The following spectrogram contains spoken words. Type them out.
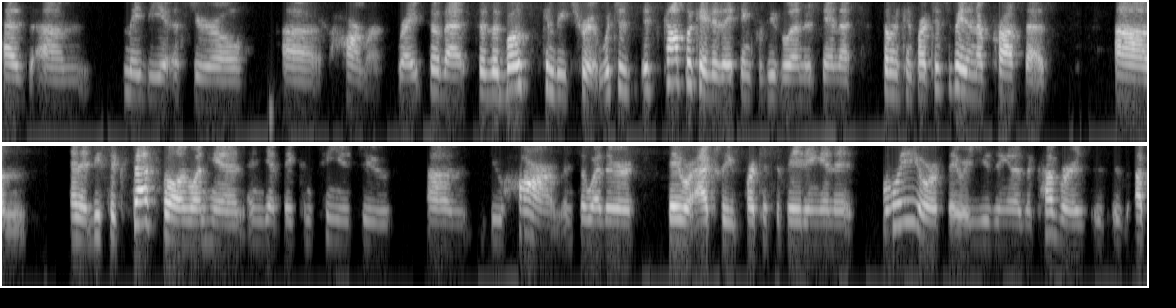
has um, maybe a serial uh, harmer, right? So that so the both can be true, which is it's complicated, I think, for people to understand that someone can participate in a process um, and it be successful on one hand, and yet they continue to um, do harm. And so whether they were actually participating in it fully or if they were using it as a cover is, is, is up.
